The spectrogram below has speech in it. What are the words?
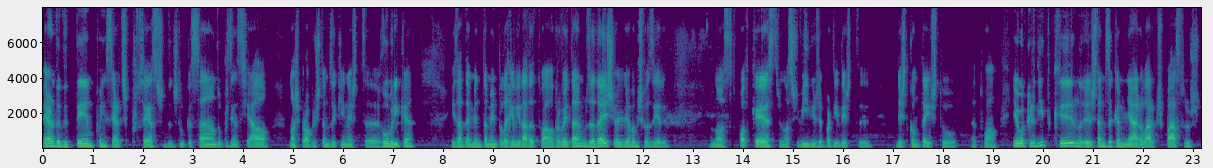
perda de tempo em certos processos de deslocação do presencial. Nós próprios estamos aqui nesta rúbrica exatamente também pela realidade atual. Aproveitamos a deixa, olha, vamos fazer o nosso podcast, os nossos vídeos a partir deste, deste contexto atual. Eu acredito que estamos a caminhar a largos passos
